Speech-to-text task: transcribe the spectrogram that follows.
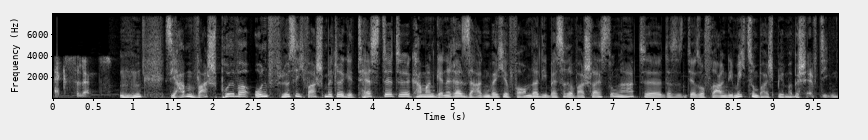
Excellence. Mhm. Sie haben Waschpulver und Flüssigwaschmittel getestet. Äh, kann man generell sagen, welche Form da die bessere Waschleistung hat? Äh, das sind ja so Fragen, die mich zum Beispiel immer beschäftigen.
